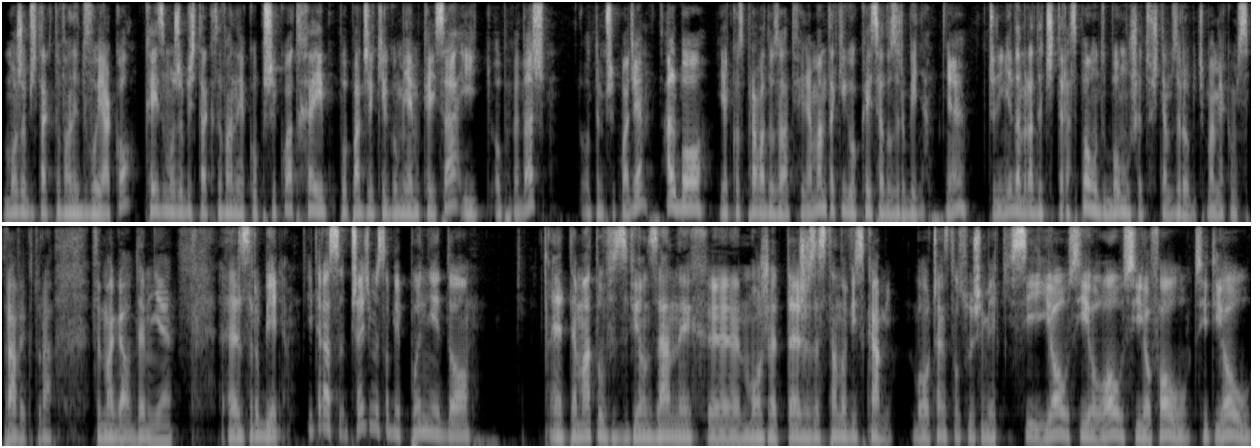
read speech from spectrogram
może być traktowany dwojako. Case może być traktowany jako przykład. Hej, popatrz, jakiego miałem case'a i opowiadasz o tym przykładzie, albo jako sprawa do załatwienia. Mam takiego case'a do zrobienia, nie? Czyli nie dam rady ci teraz pomóc, bo muszę coś tam zrobić. Mam jakąś sprawę, która wymaga ode mnie e, zrobienia. I teraz przejdźmy sobie płynnie do e, tematów związanych e, może też ze stanowiskami, bo często słyszymy jakiś CEO, COO, CFO, CTO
